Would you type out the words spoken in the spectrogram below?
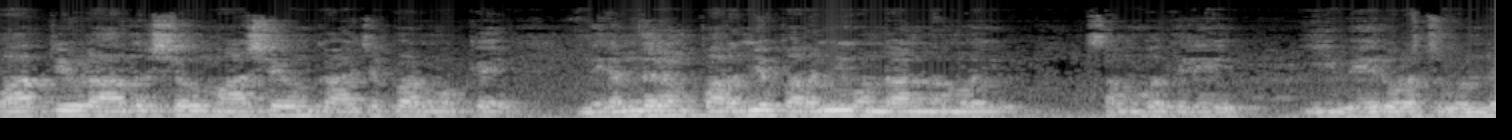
പാർട്ടിയുടെ ആദർശവും ആശയവും കാഴ്ചപ്പാടും ഒക്കെ നിരന്തരം പറഞ്ഞു പറഞ്ഞുകൊണ്ടാണ് നമ്മൾ സമൂഹത്തിലെ ഈ വേരുറച്ചുകൊണ്ട്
